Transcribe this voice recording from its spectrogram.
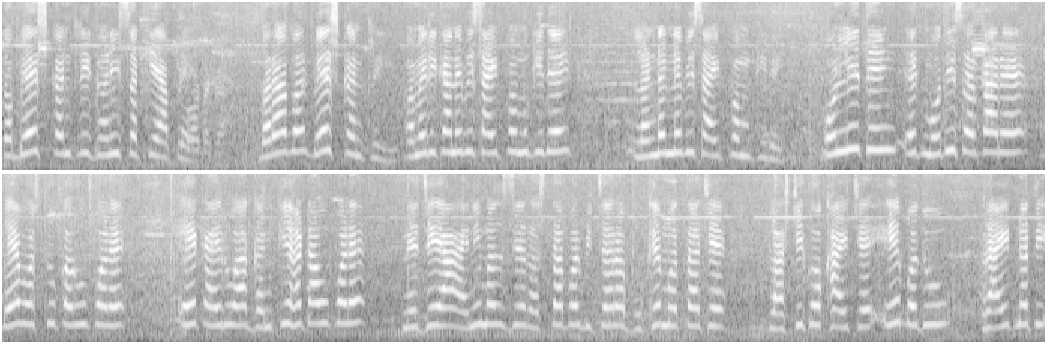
તો બેસ્ટ કન્ટ્રી ગણી શકીએ આપણે. બરાબર? બેસ્ટ કન્ટ્રી અમેરિકાને બી સાઈડ પર મૂકી દે લંડનને બી સાઈડ પર મૂકી દે. ઓનલી થિંગ એક મોદી સરકારે બે વસ્તુ કરવું પડે. એક આયરું આ ગંદકી હટાવવું પડે ને જે આ એનિમલ્સ જે રસ્તા પર બિચારા ભૂખે મરતા છે પ્લાસ્ટિકો ખાય છે એ બધું રાઈટ નથી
